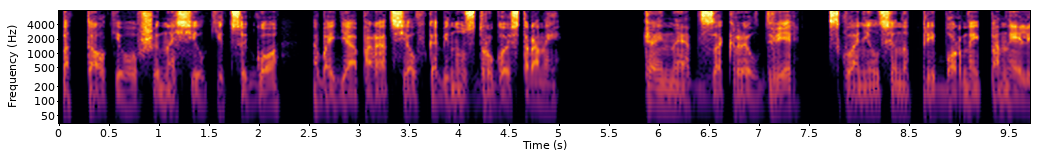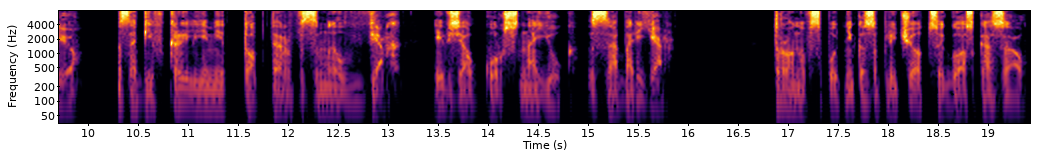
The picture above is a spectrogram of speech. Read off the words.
Подталкивавший носилки Цыго, обойдя аппарат, сел в кабину с другой стороны. Кайнет закрыл дверь, склонился над приборной панелью. Забив крыльями, топтер взмыл вверх и взял курс на юг, за барьер. Тронув спутника за плечо, Цыго сказал.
